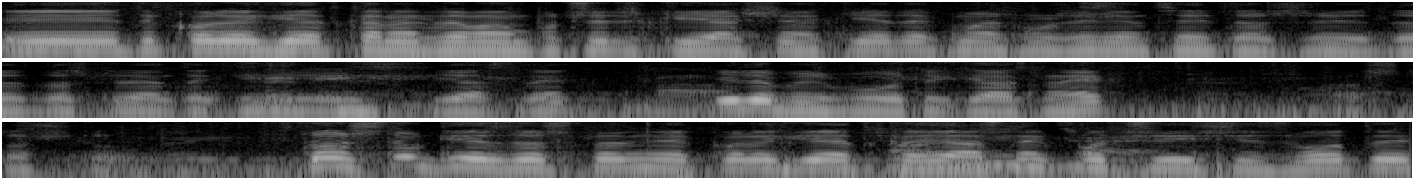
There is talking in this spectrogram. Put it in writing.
Yy, ty kolegi Edka nagrywam po trzy dyszki jaśniak. Jedek masz może więcej też y, do, do sprzedania takich jasnych. Ile byś było tych jasnych? A 100 sztuk. 100 sztuk jest do sprzedania kolegi Edka jasnych po 30 zł.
